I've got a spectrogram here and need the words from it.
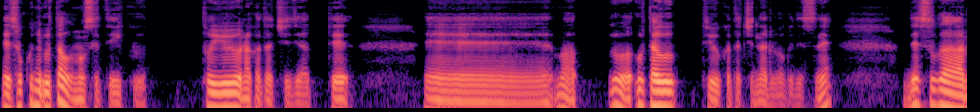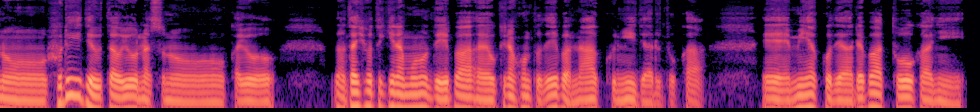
でそこに歌を乗せていくというような形であって、えーまあ、要は歌うっていう形になるわけですね。ですが、あの、フリーで歌うようなその歌謡、代表的なもので言えば、沖縄本島で言えば、ナークニーであるとか、えー、宮古であれば、東ガニ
